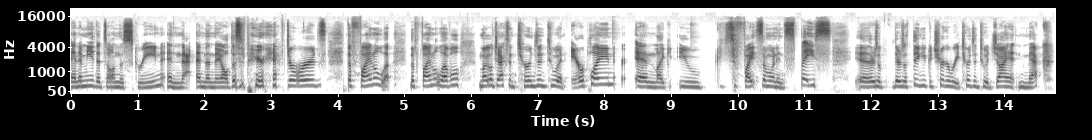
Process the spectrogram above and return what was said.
enemy that's on the screen and that and then they all disappear afterwards the final le- the final level michael jackson turns into an airplane and like you fight someone in space Uh, there's a there's a thing you can trigger where he turns into a giant mech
